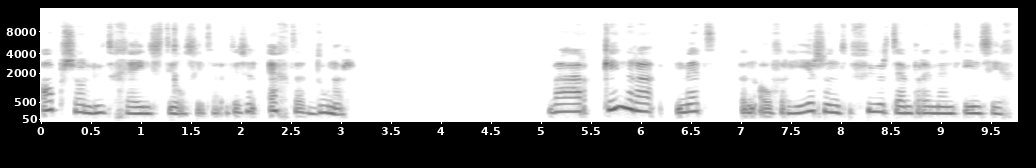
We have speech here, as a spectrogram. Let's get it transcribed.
absoluut geen stilzitter. Het is een echte doener. Waar kinderen met een overheersend vuurtemperament in zich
